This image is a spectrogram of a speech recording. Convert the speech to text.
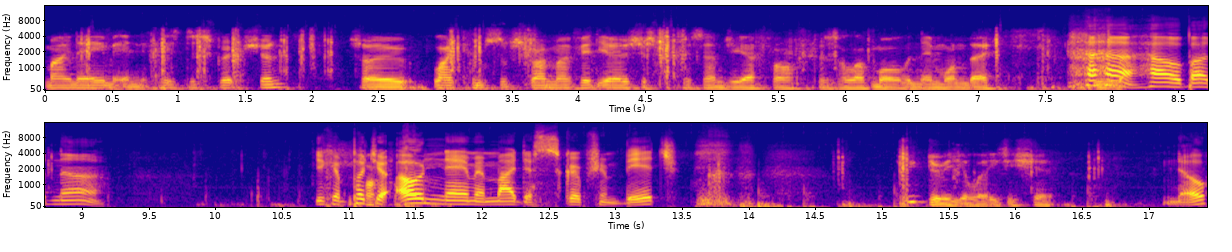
my name in his description. So like and subscribe my videos just because MGF off because I'll have more than him one day. How about now? You can put Fuck your off. own name in my description, bitch. You do it, you lazy shit. No,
